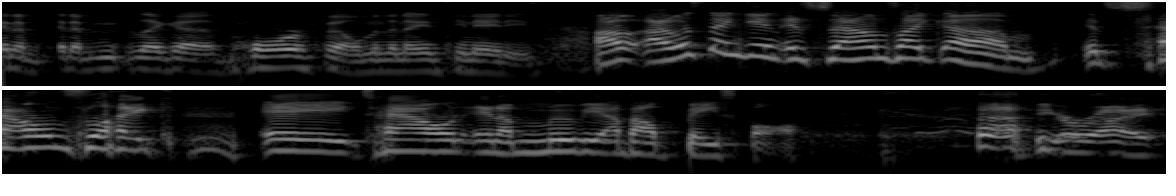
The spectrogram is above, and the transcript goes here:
in a, in a like a horror film in the 1980s. I, I was thinking it sounds like um it sounds like a town in a movie about baseball. You're right.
